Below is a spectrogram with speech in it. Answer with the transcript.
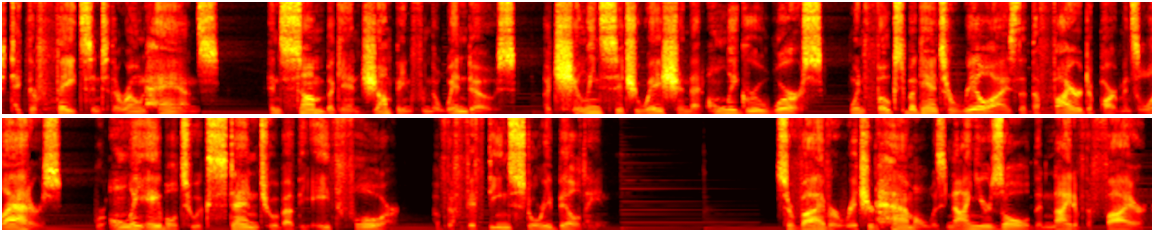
to take their fates into their own hands. And some began jumping from the windows, a chilling situation that only grew worse when folks began to realize that the fire department's ladders were only able to extend to about the eighth floor of the 15 story building. Survivor Richard Hamill was nine years old the night of the fire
